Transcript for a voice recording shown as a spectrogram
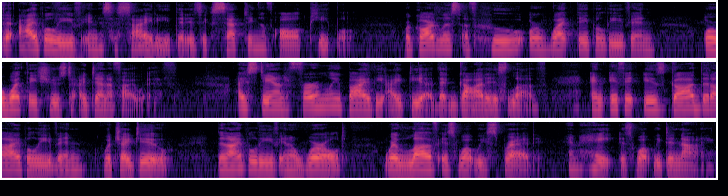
that I believe in a society that is accepting of all people, regardless of who or what they believe in or what they choose to identify with. I stand firmly by the idea that God is love, and if it is God that I believe in, which I do, then I believe in a world where love is what we spread and hate is what we deny.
